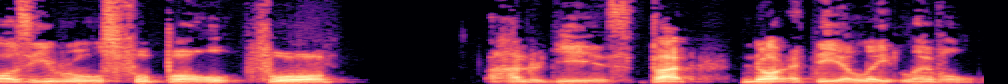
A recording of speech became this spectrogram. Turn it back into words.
Aussie rules football for 100 years, but not at the elite level.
